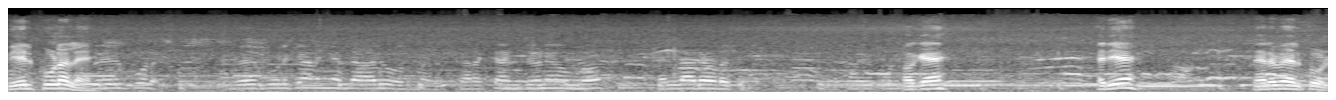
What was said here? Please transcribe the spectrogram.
വേൽപ്പൂളല്ലേ വേൾപൂൾ വേൾപൂളിക്കാണെങ്കിൽ എല്ലാവരും ഓർമ്മ കറക്റ്റ് അഞ്ചു മണി ആകുമ്പോൾ എല്ലാവരും അവിടെ എത്തും. ഓക്കെ ഹരിയേ നേരെ വേൽപ്പൂൾ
